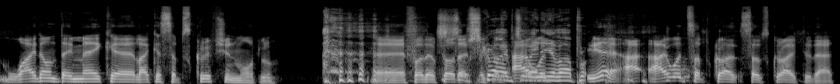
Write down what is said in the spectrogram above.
why don't they make a, like a subscription model uh, for their products? subscribe because to I any would, of our. Pro- yeah, I, I, would subscribe subscribe to that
